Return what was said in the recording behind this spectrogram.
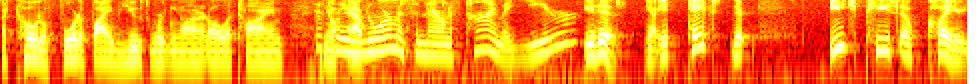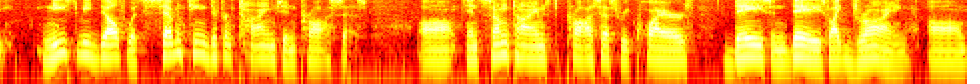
a total of four to five youth working on it all the time. That's You know, an af- enormous amount of time. A year? it is. Yeah, it takes there, each piece of clay needs to be dealt with 17 different times in process. Uh, and sometimes the process requires days and days, like drying, um,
